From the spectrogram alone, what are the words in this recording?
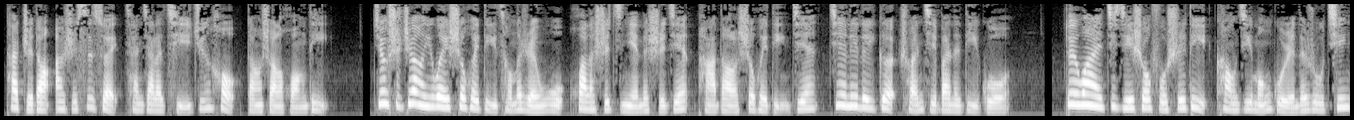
他直到二十四岁参加了起义军后当上了皇帝。就是这样一位社会底层的人物，花了十几年的时间爬到了社会顶尖，建立了一个传奇般的帝国。对外积极收复失地，抗击蒙古人的入侵；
